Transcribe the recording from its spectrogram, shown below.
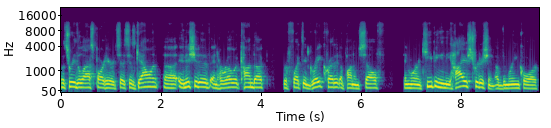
Let's read the last part here. It says his gallant uh, initiative and heroic conduct reflected great credit upon himself and were in keeping in the highest tradition of the Marine Corps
